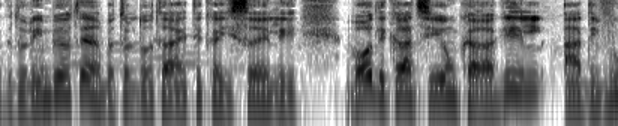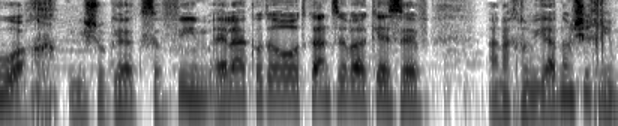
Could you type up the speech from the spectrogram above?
הגדולים ביותר בתולדות ההייטק הישראלי. ועוד לקראת סיום, כרגיל, הדיווח משוקי הכספים, אלה הכותרות, כאן צבע הכסף. אנחנו מיד ממשיכים.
